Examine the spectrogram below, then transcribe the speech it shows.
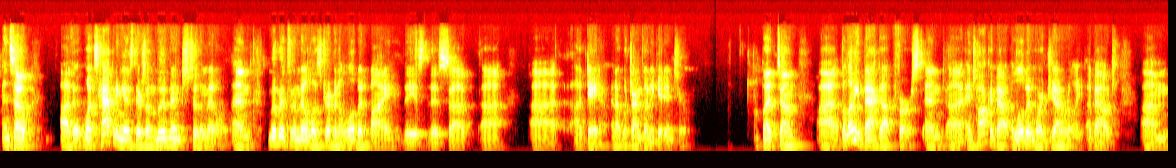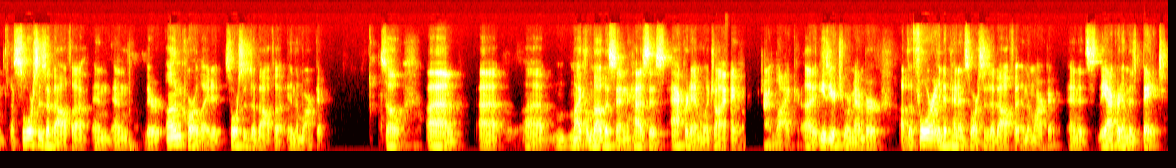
And so uh, what's happening is there's a movement to the middle, and movement to the middle is driven a little bit by these this uh, uh, uh data, and which I'm going to get into. But um, uh, but let me back up first and and talk about a little bit more generally about um, sources of alpha and and their uncorrelated sources of alpha in the market. So. Michael Mauboussin has this acronym, which I I like, uh, easier to remember, of the four independent sources of alpha in the market. And it's the acronym is BAIT.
